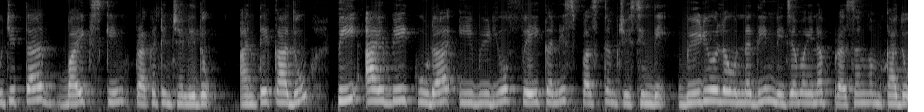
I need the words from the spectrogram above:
ఉచిత బైక్ స్కీమ్ ప్రకటించలేదు. అంతేకాదు పిఐబి కూడా ఈ వీడియో ఫేక్ అని స్పష్టం చేసింది. వీడియోలో ఉన్నది నిజమైన ప్రసంగం కాదు.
